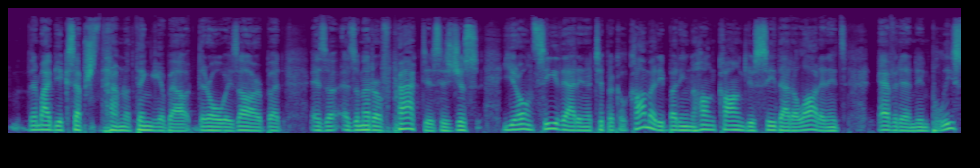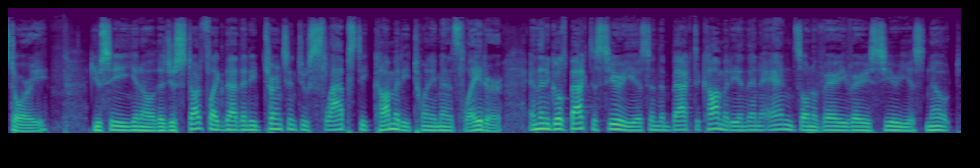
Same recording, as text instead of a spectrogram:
there might be exceptions that I'm not thinking about. There always are, but as a as a matter of practice, it's just you don't see that in a typical comedy. But in Hong Kong, you see that a lot, and it's evident in Police Story. You see, you know, that just starts like that, then it turns into slapstick comedy 20 minutes later, and then it goes back to serious, and then back to comedy, and then ends on a very very serious note.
